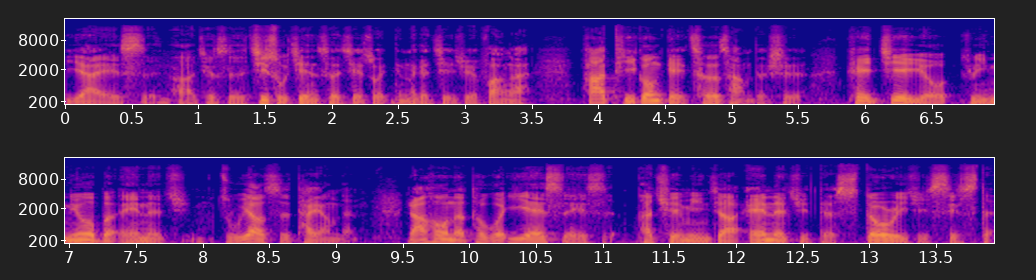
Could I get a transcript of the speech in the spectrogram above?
EIS 啊，就是基础建设解决那个解决方案。它提供给车厂的是可以借由 renewable energy，主要是太阳能，然后呢，透过 ESS，它全名叫 Energy 的 Storage System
